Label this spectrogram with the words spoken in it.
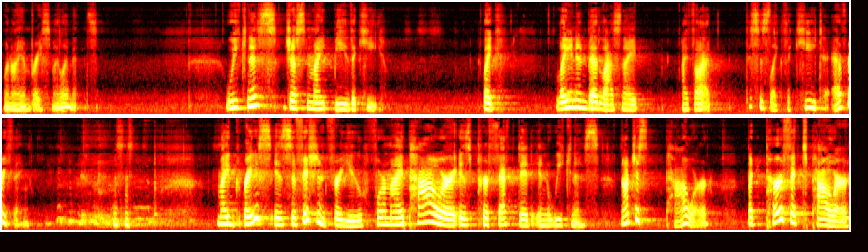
when I embrace my limits. Weakness just might be the key. Like laying in bed last night, I thought, this is like the key to everything. my grace is sufficient for you, for my power is perfected in weakness. Not just power, but perfect power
